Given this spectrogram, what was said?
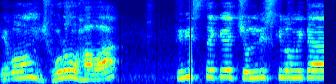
এবং ঝোড়ো হাওয়া তিরিশ থেকে চল্লিশ কিলোমিটার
